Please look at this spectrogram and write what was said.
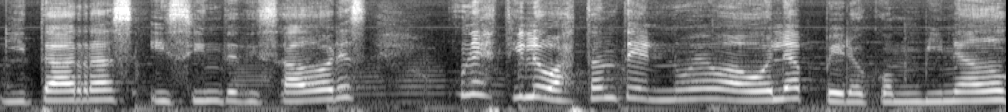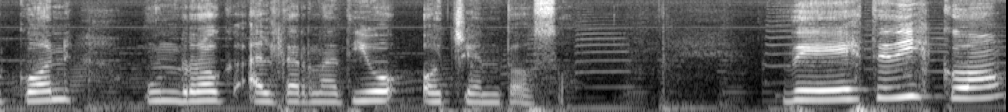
guitarras y sintetizadores, un estilo bastante nueva ola pero combinado con un rock alternativo ochentoso. De este disco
